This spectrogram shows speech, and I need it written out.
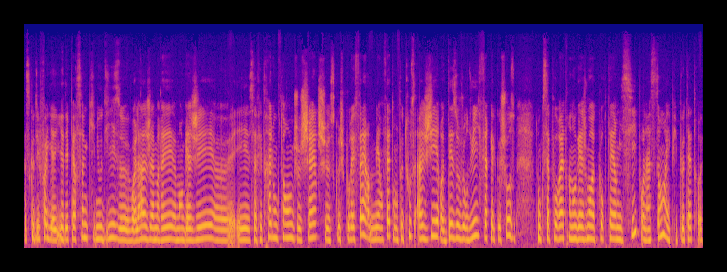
Parce que des fois, il y, a des personnes qui nous disent, euh, voilà, j'aimerais m'engager euh, et ça fait très longtemps que je cherche ce que je pourrais faire. Mais en fait, on peut tous agir dès aujourd'hui, faire quelque chose. Donc ça pourrait être un engagement à court terme ici pour l'instant et puis peut-être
